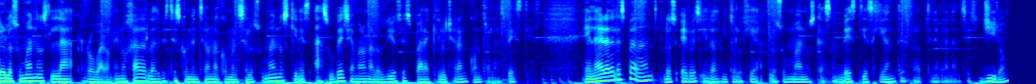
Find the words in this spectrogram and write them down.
pero los humanos la robaron. Enojadas, las bestias comenzaron a comerse a los humanos, quienes a su vez llamaron a los dioses para que lucharan contra las bestias. En la era de la espada, los héroes y la mitología, los humanos cazan bestias gigantes para obtener ganancias. Jiro,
